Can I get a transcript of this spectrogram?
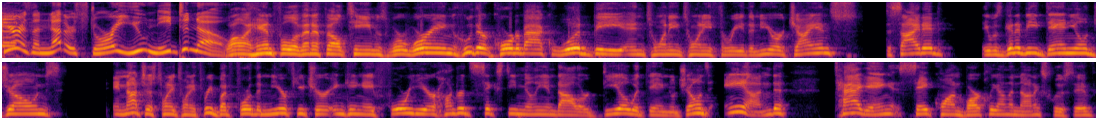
Here is another story you need to know. While a handful of NFL teams were worrying who their quarterback would be in 2023, the New York Giants decided it was going to be Daniel Jones in not just 2023, but for the near future, inking a four year, $160 million deal with Daniel Jones and tagging Saquon Barkley on the non exclusive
